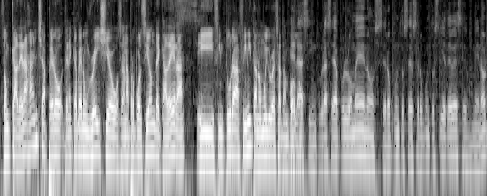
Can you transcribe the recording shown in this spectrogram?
Son caderas anchas, pero tiene que haber un ratio, o sea, una proporción de cadera Sí. y cintura finita, no muy gruesa tampoco. Que la cintura sea por lo menos 0.0, 0.7 veces menor,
